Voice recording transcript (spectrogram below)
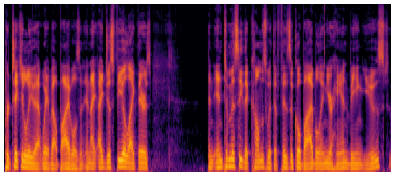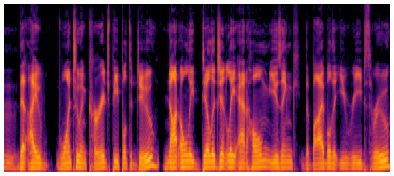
particularly that way about Bibles. And, and I, I just feel like there's an intimacy that comes with a physical Bible in your hand being used Mm. that I want to encourage people to do, not only diligently at home using the Bible that you read through,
